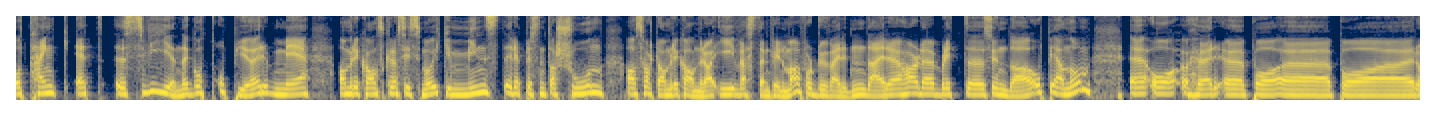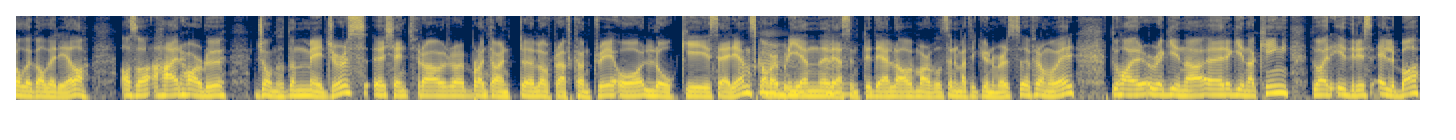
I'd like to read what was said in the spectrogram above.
og tenk et eh, sviende godt oppgjør med amerikansk rasisme, og ikke minst representasjon av svarte amerikanere i westernfilmer, for du verden, der har det blitt synda opp igjennom. Og hør på, på rollegalleriet, da. Altså, her har du Jonathan Majors, eh, kjent fra annet eh, Lovecraft Country og Loki-serien. Skal vel bli en vesentlig del av Marvel Cinematic Universe eh, framover. Du har Regina, Regina King, du har Idris Elba,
